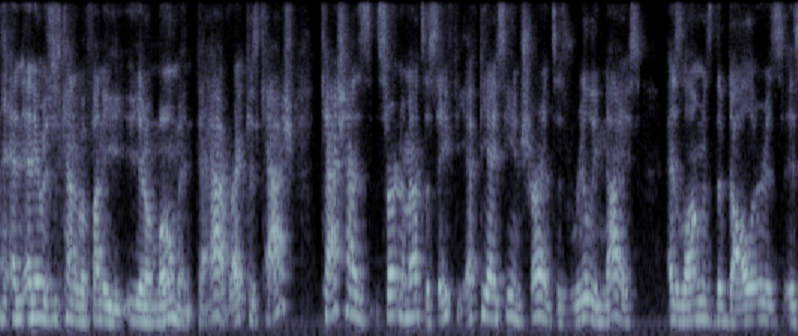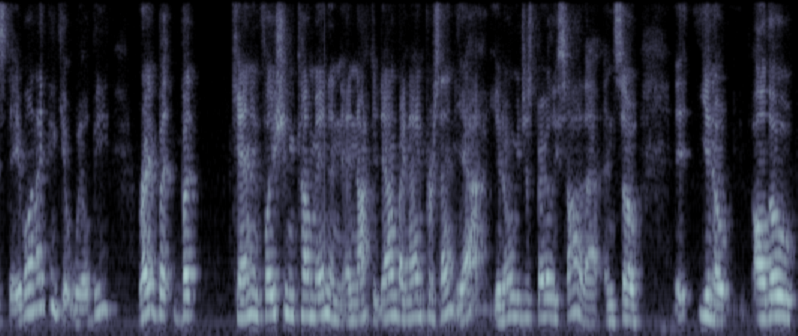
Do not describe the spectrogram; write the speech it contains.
And and it was just kind of a funny, you know, moment to have, right? Because cash cash has certain amounts of safety. FDIC insurance is really nice as long as the dollar is is stable, and I think it will be, right? But but can inflation come in and, and knock it down by 9%? Yeah, you know, we just barely saw that. And so, it, you know, although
